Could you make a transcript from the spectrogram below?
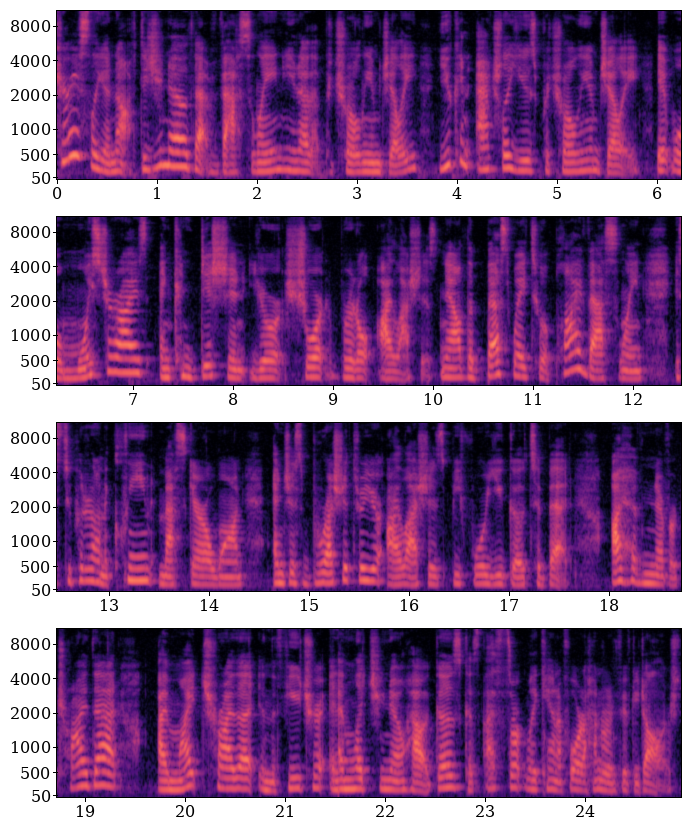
Curiously enough, did you know that Vaseline, you know that petroleum jelly, you can actually use petroleum jelly. It will moisturize and condition your short brittle eyelashes. Now the best way to apply Vaseline is to put it on a clean mascara wand and just brush it through your eyelashes before you go to bed. I have never tried that. I might try that in the future and let you know how it goes because I certainly can't afford $150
